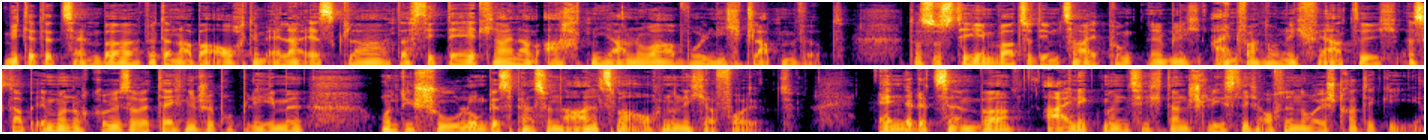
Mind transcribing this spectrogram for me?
Mitte Dezember wird dann aber auch dem LAS klar, dass die Deadline am 8. Januar wohl nicht klappen wird. Das System war zu dem Zeitpunkt nämlich einfach noch nicht fertig, es gab immer noch größere technische Probleme und die Schulung des Personals war auch noch nicht erfolgt. Ende Dezember einigt man sich dann schließlich auf eine neue Strategie.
